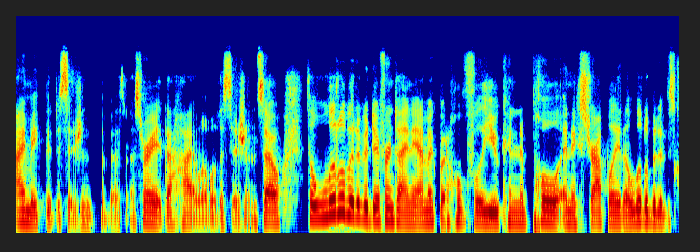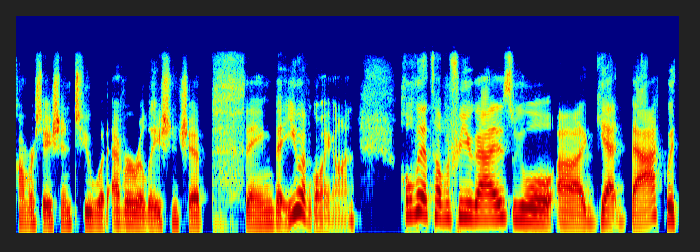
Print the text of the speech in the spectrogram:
I make the decisions of the business, right? The high level decision. So it's a little bit of a different dynamic, but hopefully you can pull and extrapolate a little bit of this conversation to whatever relationship thing that you have going on. Hopefully that's helpful for you guys. We will uh, get back with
